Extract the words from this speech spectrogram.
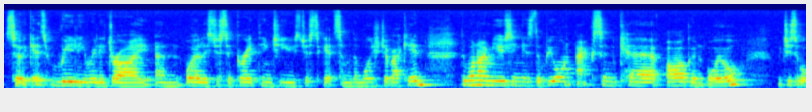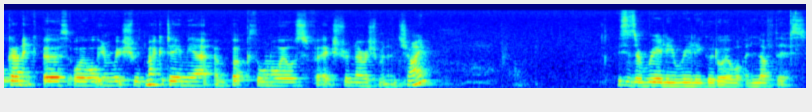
so it gets really really dry and oil is just a great thing to use just to get some of the moisture back in. The one I'm using is the Bjorn Axen Care Argan Oil which is organic earth oil enriched with macadamia and buckthorn oils for extra nourishment and shine. This is a really, really good oil. I love this.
